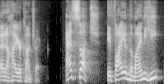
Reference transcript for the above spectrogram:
and a higher contract. As such, if I am the Miami Heat,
